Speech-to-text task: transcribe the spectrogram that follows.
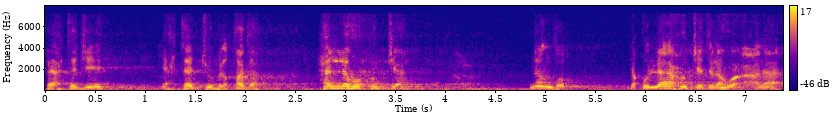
فيحتج إيه؟ يحتج بالقدر. هل له حجة؟ ننظر. يقول لا حجة له على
